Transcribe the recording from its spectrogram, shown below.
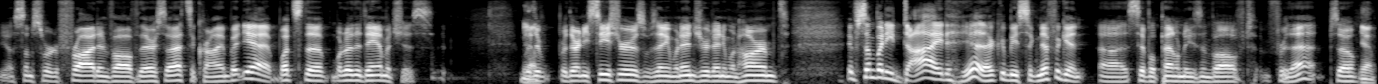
you know some sort of fraud involved there, so that's a crime. But yeah, what's the what are the damages? Were, Yeah. there, were there any seizures? Was anyone injured? Anyone harmed? If somebody died, yeah, there could be significant uh, civil penalties involved for that. So Yeah.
